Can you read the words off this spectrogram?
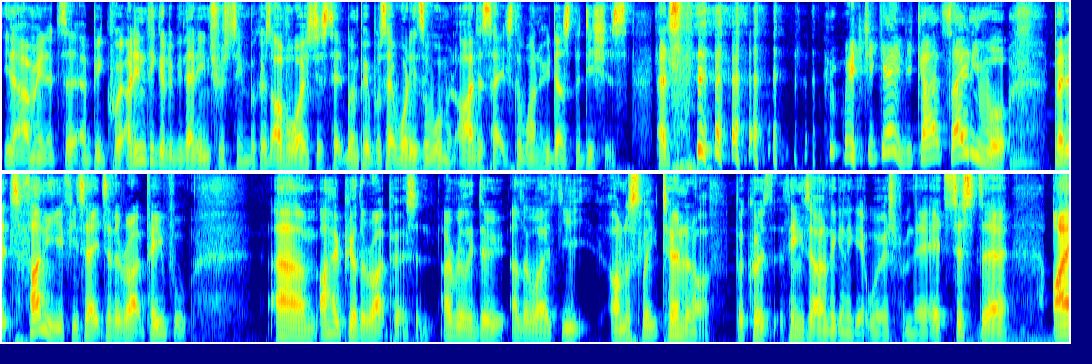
you know, I mean, it's a, a big question. I didn't think it would be that interesting because I've always just said when people say what is a woman, I just say it's the one who does the dishes. That's which again you can't say anymore. But it's funny if you say it to the right people. Um, I hope you're the right person. I really do. Otherwise, you honestly turn it off because things are only going to get worse from there. It's just uh, I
